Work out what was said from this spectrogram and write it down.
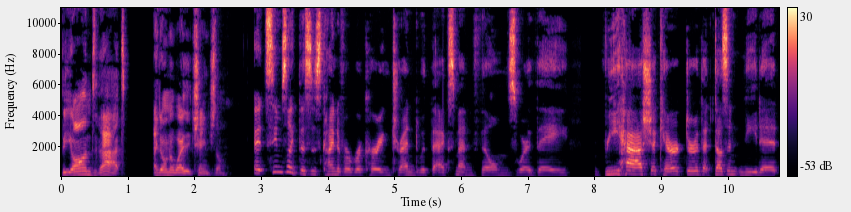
beyond that, I don't know why they changed them. It seems like this is kind of a recurring trend with the X Men films where they rehash a character that doesn't need it,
